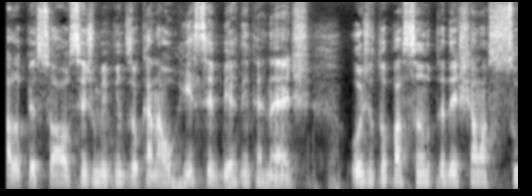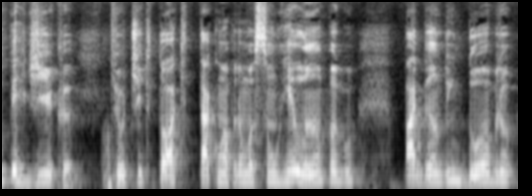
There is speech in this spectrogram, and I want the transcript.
Fala pessoal, sejam bem-vindos ao canal Receber da Internet. Hoje eu estou passando para deixar uma super dica que o TikTok está com uma promoção relâmpago, pagando em dobro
